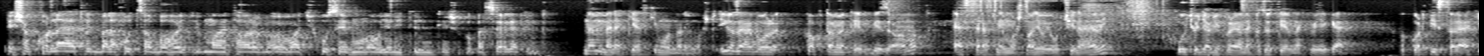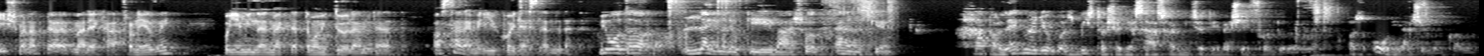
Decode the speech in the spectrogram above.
És akkor lehet, hogy belefutsz abba, hogy majd har- vagy 20 év múlva ugyanígy ülünk, és akkor beszélgetünk? Nem merek ilyet kimondani most. Igazából kaptam 5 év bizalmat, ezt szeretném most nagyon jól csinálni, úgyhogy amikor ennek az 5 évnek vége, akkor tiszta lelkiismerettel merjek hátra nézni, hogy én mindent megtettem, amit tőlem telt. Aztán reméljük, hogy lesz lendület. Mi volt a legnagyobb kihívásod elnökként? Hát a legnagyobb az biztos, hogy a 135 éves évforduló. Az óriási munka volt.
